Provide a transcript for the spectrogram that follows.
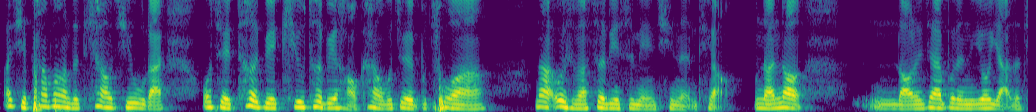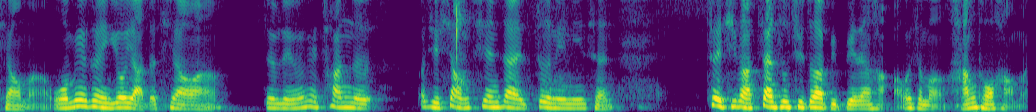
而且胖胖的跳起舞来，我觉得特别 Q，特别好看，我觉得不错啊。那为什么要设定是年轻人跳？难道老人家不能优雅的跳吗？我们也可以优雅的跳啊，对不对？我们可以穿的，而且像我们现在这个年龄层，最起码站出去都要比别人好，为什么？行头好嘛。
